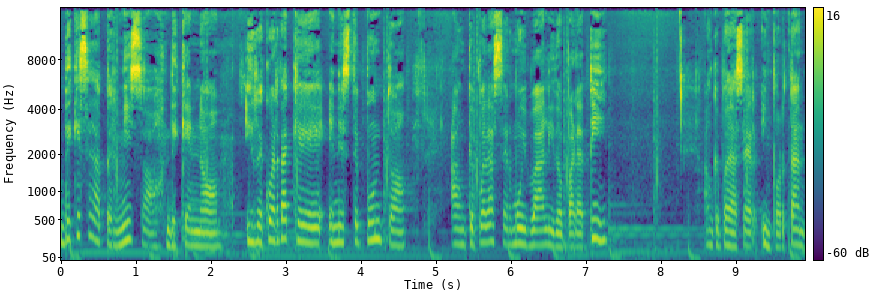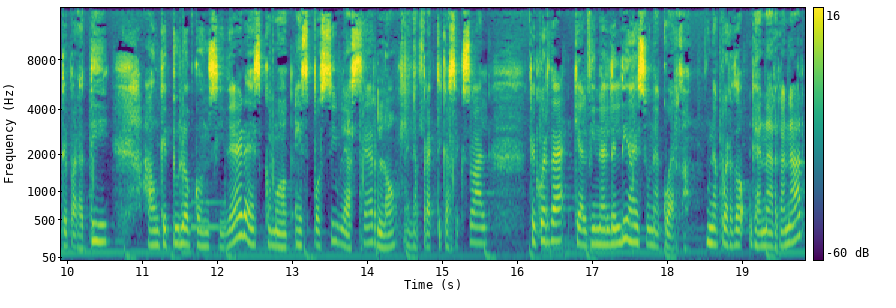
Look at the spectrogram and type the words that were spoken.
de qué se da permiso, de qué no. Y recuerda que en este punto, aunque pueda ser muy válido para ti, aunque pueda ser importante para ti, aunque tú lo consideres como es posible hacerlo en la práctica sexual, recuerda que al final del día es un acuerdo, un acuerdo ganar-ganar,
